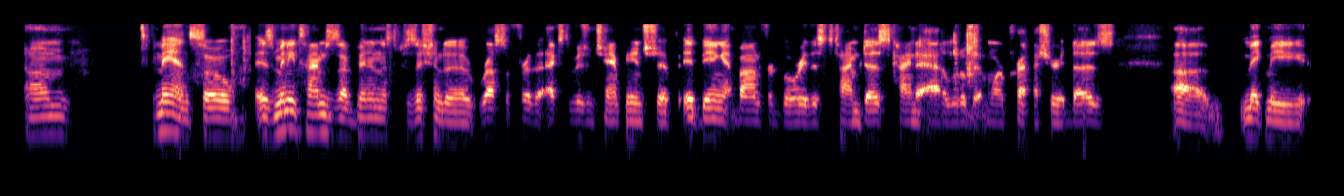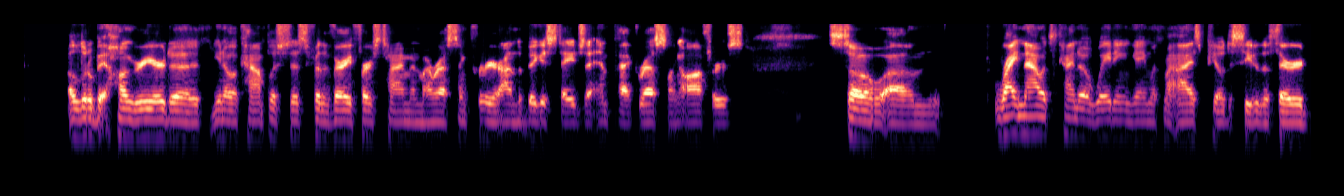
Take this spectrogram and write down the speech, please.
um man so as many times as i've been in this position to wrestle for the x division championship it being at bound for glory this time does kind of add a little bit more pressure it does uh, make me a little bit hungrier to you know accomplish this for the very first time in my wrestling career on the biggest stage that impact wrestling offers. So um, right now it's kind of a waiting game with my eyes peeled to see who the third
